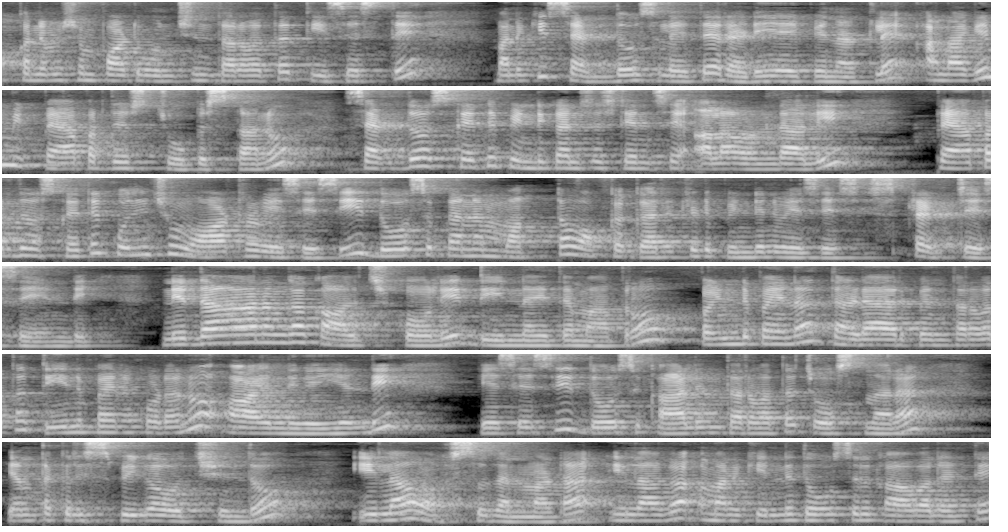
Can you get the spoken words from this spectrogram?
ఒక్క నిమిషం పాటు ఉంచిన తర్వాత తీసేస్తే మనకి సెట్ దోశలు అయితే రెడీ అయిపోయినట్లే. అలాగే మీకు పేపర్ దోశ చూపిస్తాను. సెట్ దోశకైతే పిండి కన్సిస్టెన్సీ అలా ఉండాలి. పేపర్ దోశకైతే కొంచెం వాటర్ వేసేసి దోశ పెనం మొత్తం ఒక్క గరిటెడి పిండిని వేసేసి స్ప్రెడ్ చేసేయండి. నిదానంగా కాల్చుకోవాలి. దీన్ని అయితే మాత్రం పిండి పైన తడి ఆరిపోయిన తర్వాత దీనిపైన కూడాను ఆయిల్ని వేయండి. వేసేసి దోశ కాలిన తర్వాత చూస్తున్నారా ఎంత క్రిస్పీగా వచ్చిందో. ఇలా వస్తుంది అనమాట ఇలాగా మనకి ఎన్ని దోశలు కావాలంటే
